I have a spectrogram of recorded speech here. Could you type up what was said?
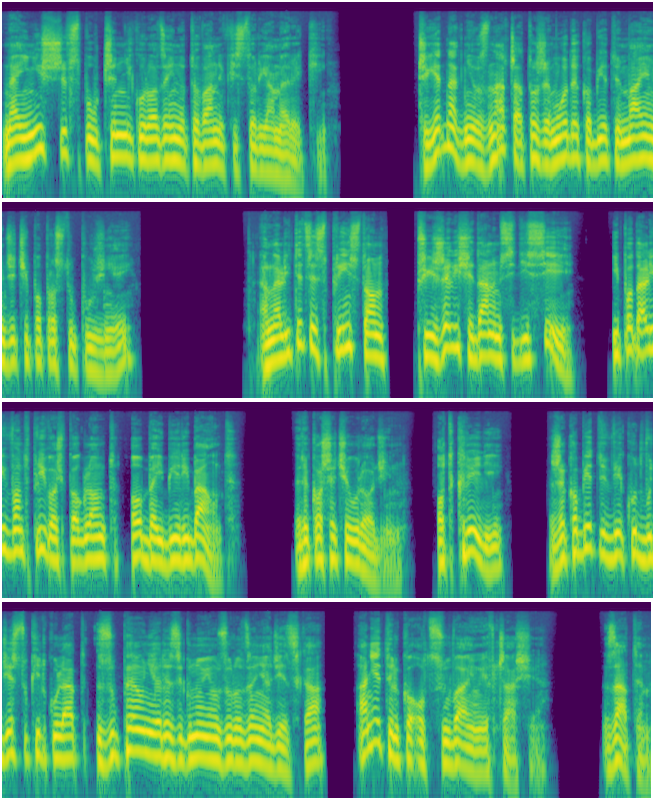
najniższy współczynnik urodzeń notowany w historii Ameryki. Czy jednak nie oznacza to, że młode kobiety mają dzieci po prostu później? Analitycy z Princeton przyjrzeli się danym CDC i podali wątpliwość pogląd o baby rebound, rykoszecie urodzin. Odkryli, że kobiety w wieku dwudziestu kilku lat zupełnie rezygnują z urodzenia dziecka, a nie tylko odsuwają je w czasie. Zatem,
